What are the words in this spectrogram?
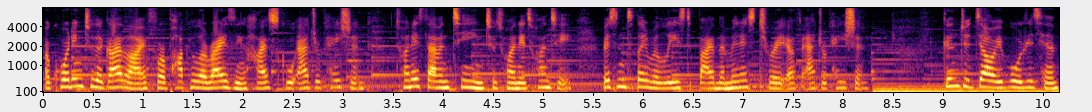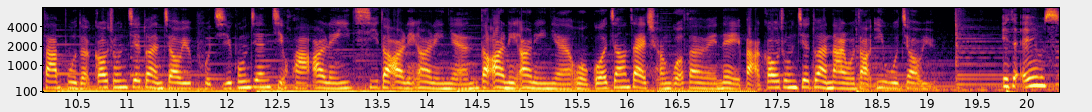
according to the guideline for popularizing high school education 2017 to 2020, recently released by the Ministry of Education. 根据教育部日前发布的高中阶段教育普及攻坚计划 （2017 到2020年），到2020年，我国将在全国范围内把高中阶段纳入到义务教育。 It aims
